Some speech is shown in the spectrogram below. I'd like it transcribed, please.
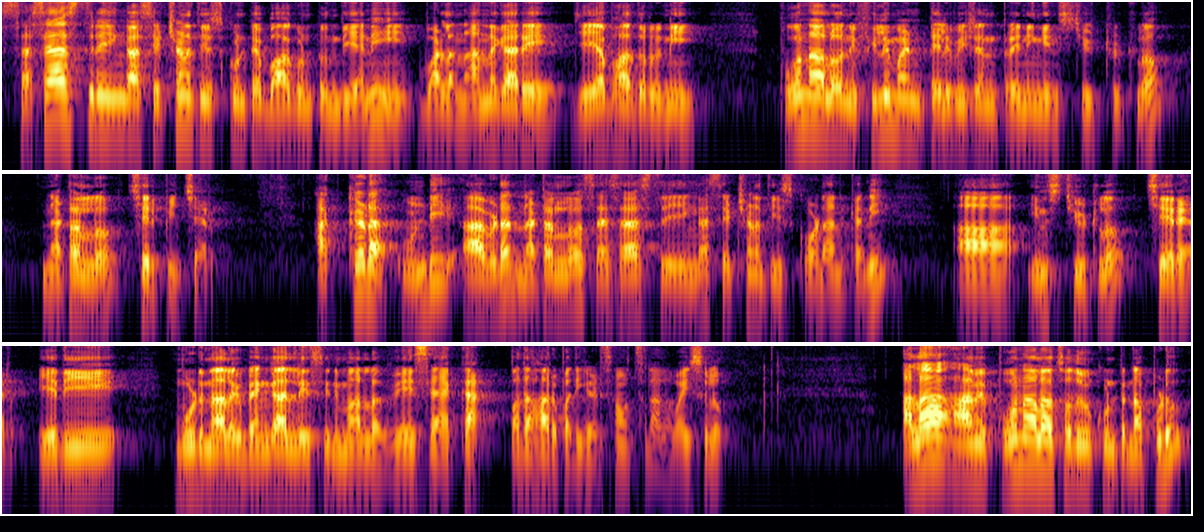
సశాస్త్రీయంగా శిక్షణ తీసుకుంటే బాగుంటుంది అని వాళ్ళ నాన్నగారే జయబహాదురుని పూనాలోని ఫిలిం అండ్ టెలివిజన్ ట్రైనింగ్ ఇన్స్టిట్యూట్లో నటనలో చేర్పించారు. అక్కడ ఉండి ఆవిడ నటనలో సశాస్త్రీయంగా శిక్షణ తీసుకోవడానికని ఆ ఇన్స్టిట్యూట్లో చేరారు. ఏది? మూడు నాలుగు బెంగాలీ సినిమాల్లో వేశాక పదహారు పదిహేడు సంవత్సరాల వయసులో. అలా ఆమె పూనాలో చదువుకుంటున్నప్పుడు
